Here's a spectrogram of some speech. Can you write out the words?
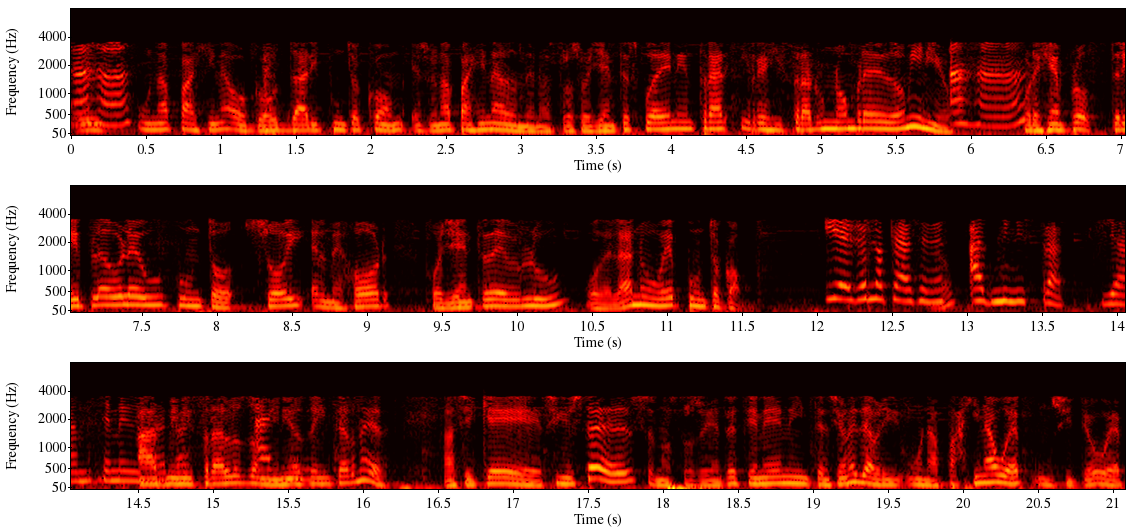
Ajá. es una página, o GoDaddy.com, es una página donde nuestros oyentes pueden entrar y registrar un nombre de dominio. Ajá. Por ejemplo, www.soyelmejoroyente de Blue o de la nube.com. Y ellos lo que hacen es administrar. Ya se me Administrar los dominios de. Internet. Así que si ustedes, nuestros oyentes, tienen intenciones de abrir una página web, un sitio web,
